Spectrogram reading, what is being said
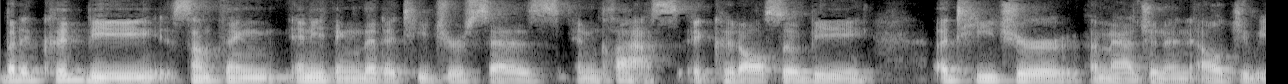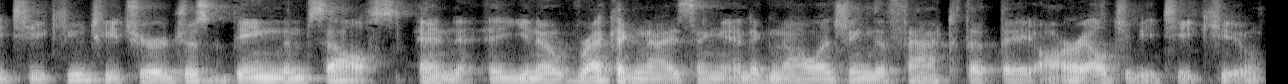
but it could be something, anything that a teacher says in class. It could also be a teacher, imagine an LGBTQ teacher, just being themselves and, you know, recognizing and acknowledging the fact that they are LGBTQ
